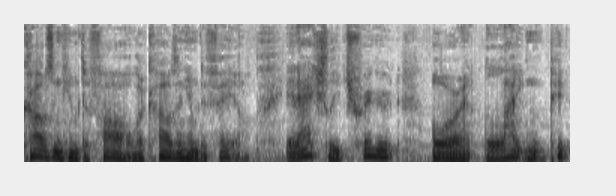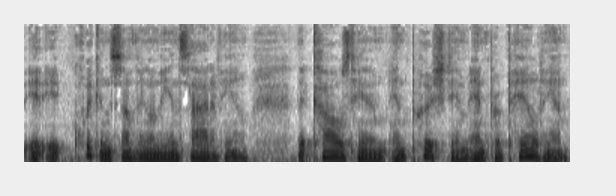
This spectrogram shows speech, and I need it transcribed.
causing him to fall or causing him to fail. It actually triggered or lightened, it, it quickened something on the inside of him that caused him and pushed him and propelled him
